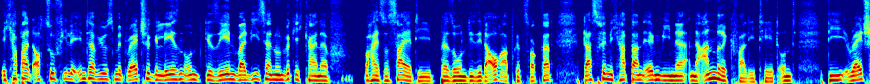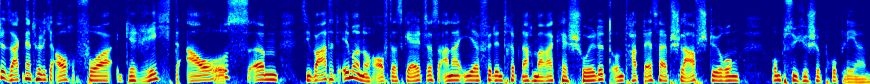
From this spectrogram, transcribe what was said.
ich habe halt auch zu viele Interviews mit Rachel gelesen und gesehen, weil die ist ja nun wirklich keine High Society Person, die sie da auch abgezockt hat. Das finde ich hat dann irgendwie eine, eine andere Qualität. Und die Rachel sagt natürlich auch vor Gericht aus, ähm, sie wartet immer noch auf das Geld, das Anna ihr für den Trip nach Marrakesch schuldet und hat deshalb Schlafstörungen und psychische Probleme.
